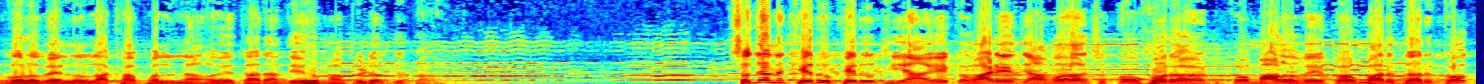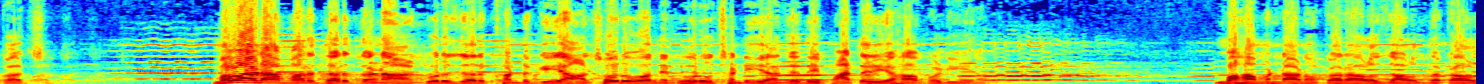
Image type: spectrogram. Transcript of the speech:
વળ વહેલો, લાખા ફલના, હવે તારા દેહમાં પીડ્યો દુકાળ. સજન ખેરું ખેરું થયા, એક વાડે જ્યાં વચ, કો ખોરટ કો માળવે, કો મરધર, કો કચ્છ. મવાડા મરધર તણા ગુર્જર, ખંડ, ગિયા, છોરું અને ઢોરું, છંડિયા, જદી પાંતરી હા પડિયા. મહામંડાણો, કરાળ જાળ દકાળ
